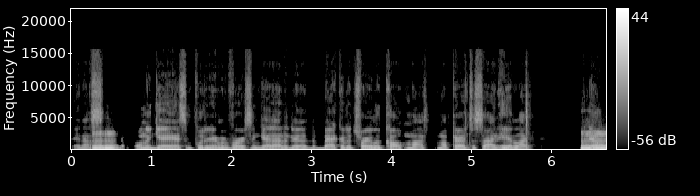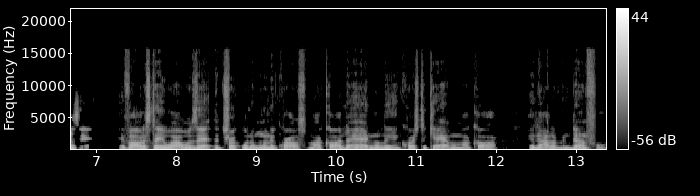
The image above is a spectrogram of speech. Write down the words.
And I hmm stepped on the gas and put it in reverse and got out of there. The back of the trailer caught my my passenger side headlight. And that was it. If I would have stayed where I was at, the truck would have went across my car diagonally and crushed the cab of my car, and I'd have been done for.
